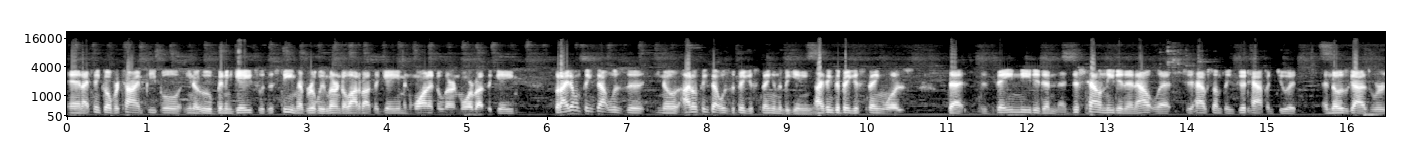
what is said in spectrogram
And I think over time, people, you know, who have been engaged with this team have really learned a lot about the game and wanted to learn more about the game but I don't think that was the you know I don't think that was the biggest thing in the beginning. I think the biggest thing was that they needed and this town needed an outlet to have something good happen to it, and those guys were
